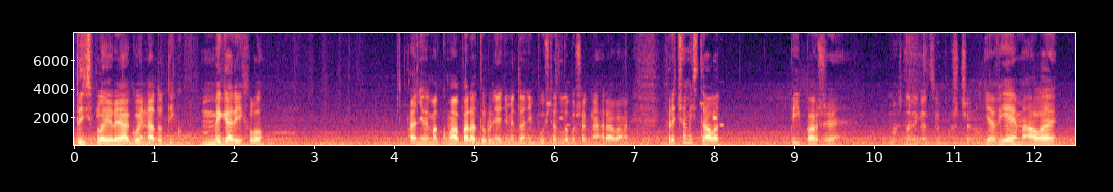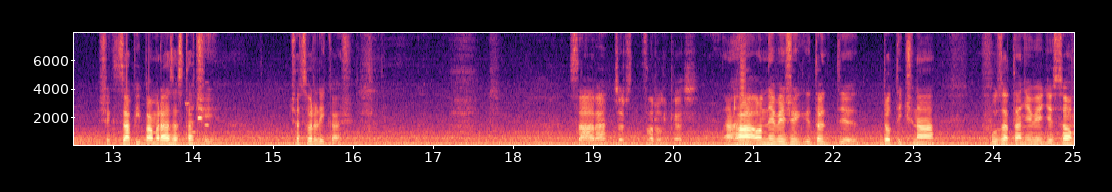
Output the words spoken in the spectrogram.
Display reaguje na dotyk mega rýchlo. A neviem, akú má aparatúru, nejdeme to ani púšťať, lebo však nahrávame. Prečo mi stále pípa, že... Máš navigáciu pušťanú. Ja viem, ale však zapípam raz a stačí. Čo cvrlikáš? Sára, čo cvrlikáš? Aha, on nevie, že to, dotyčná fúzata nevie, kde som.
